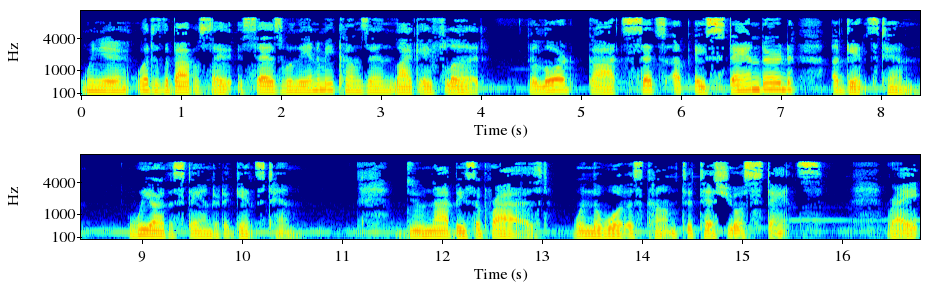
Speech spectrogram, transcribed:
when you're, what does the Bible say? It says, when the enemy comes in like a flood, the Lord God sets up a standard against him. We are the standard against him do not be surprised when the waters come to test your stance, right?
